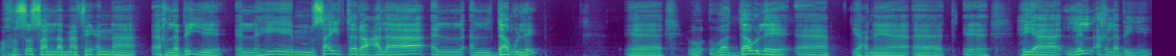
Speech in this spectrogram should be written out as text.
وخصوصا لما في عنا أغلبية اللي هي مسيطرة على ال- الدولة. آه، والدولة آه، يعني آه، هي للأغلبية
